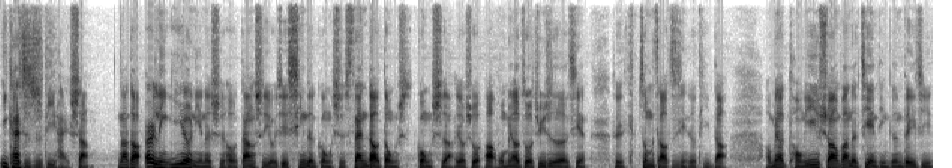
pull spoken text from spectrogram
一开始只提海上。那到二零一二年的时候，当时有一些新的共识，三道共识共识啊，又说啊，我们要做军事热线，所以这么早之前就提到，我们要统一双方的舰艇跟飞机。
